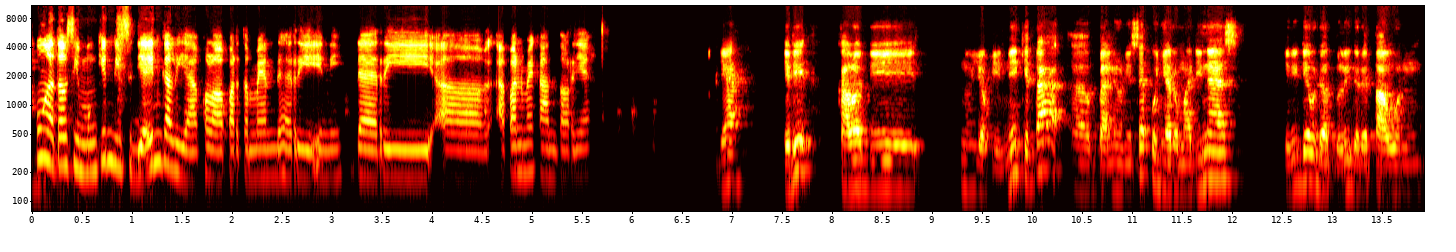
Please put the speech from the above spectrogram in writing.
Aku nggak tahu sih, mungkin disediain kali ya kalau apartemen dari ini, dari uh, apa namanya kantornya. Ya, jadi kalau di New York ini kita uh, Bank Indonesia punya rumah dinas. Jadi dia udah beli dari tahun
